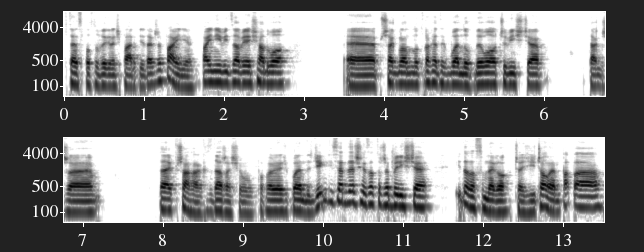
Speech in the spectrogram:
w ten sposób wygrać partię, także fajnie. Fajnie widzowie siadło. E, przegląd, no trochę tych błędów było oczywiście, także tak jak w szachach zdarza się popełniać błędy. Dzięki serdecznie za to, że byliście i do następnego. Cześć i czołem, pa pa!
